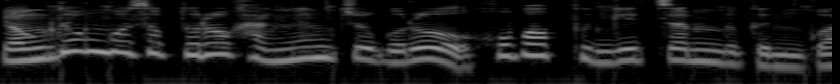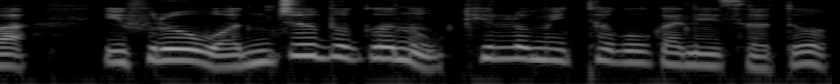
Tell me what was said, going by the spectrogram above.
영동고속도로 강릉 쪽으로 호법 분기점 부근과 이후로 원주 부근 5km 구간에서도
